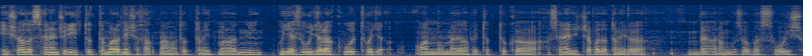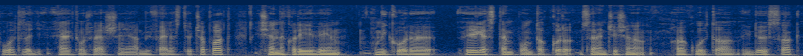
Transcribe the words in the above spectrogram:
és az a szerencs, hogy itt tudtam maradni, és a szakmámat tudtam itt maradni. Ugye ez úgy alakult, hogy annól megalapítottuk a, a Szenergy csapatot, amiről beharangozóban szó is volt, ez egy elektromos versenyjármű fejlesztő csapat, és ennek a révén, amikor végeztem, pont akkor szerencsésen alakult az időszak,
